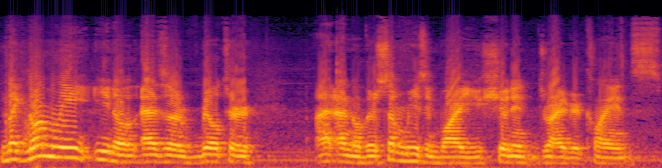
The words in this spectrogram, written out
like normally, you know, as a realtor, I, I don't know there's some reason why you shouldn't drive your clients,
